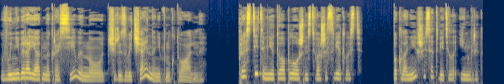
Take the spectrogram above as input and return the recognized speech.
Вы невероятно красивы, но чрезвычайно непунктуальны». «Простите мне эту оплошность, ваша светлость», — поклонившись, ответила Ингрид.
